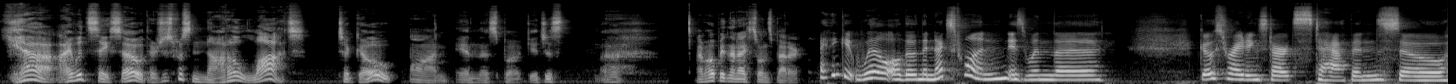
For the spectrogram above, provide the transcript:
Yeah, I would say so. There just was not a lot to go on in this book. It just. Uh, I'm hoping the next one's better. I think it will, although the next one is when the ghostwriting starts to happen, so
